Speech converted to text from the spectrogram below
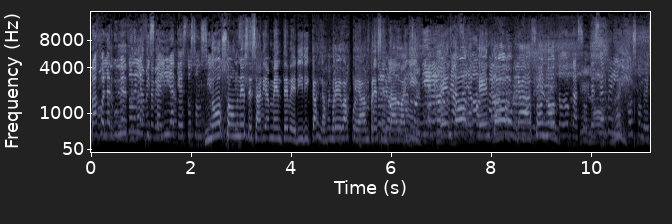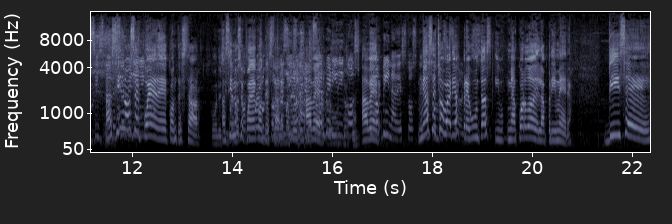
bajo el argumento de la fiscalía que estos son ciertos. No son necesariamente verídicas las pruebas que han presentado allí. En, todo caso, no. En todo caso, de ser verídicos congresistas. Así no se puede contestar. Así no se puede contestar. A ver, a ver, ¿qué opina de estos? Me has hecho varias preguntas y me acuerdo de la primera. Dice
